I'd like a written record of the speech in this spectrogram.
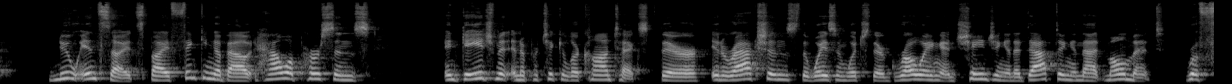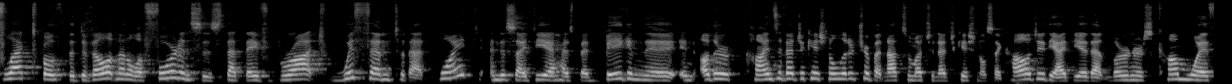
new insights by thinking about how a person's engagement in a particular context, their interactions, the ways in which they're growing and changing and adapting in that moment reflect both the developmental affordances that they've brought with them to that point and this idea has been big in the in other kinds of educational literature but not so much in educational psychology the idea that learners come with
